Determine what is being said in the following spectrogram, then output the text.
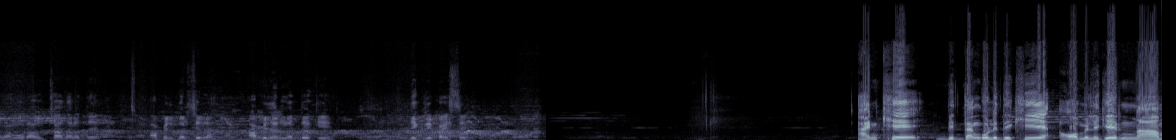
এবং ওরা উচ্চ আদালতে আপিল করছিল। আপিলের মধ্যে কি ডিগ্রি পাইছে। আইনকে বিদ্যাঙ্গুলি দেখিয়ে আওয়ামী লীগের নাম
